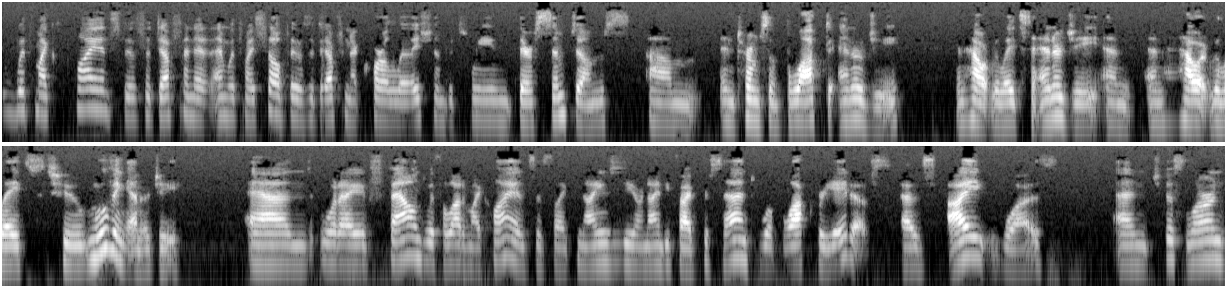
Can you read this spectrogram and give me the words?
with my clients there's a definite and with myself there's a definite correlation between their symptoms um, in terms of blocked energy and how it relates to energy and and how it relates to moving energy. And what I've found with a lot of my clients is like 90 or 95% were block creatives, as I was, and just learned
